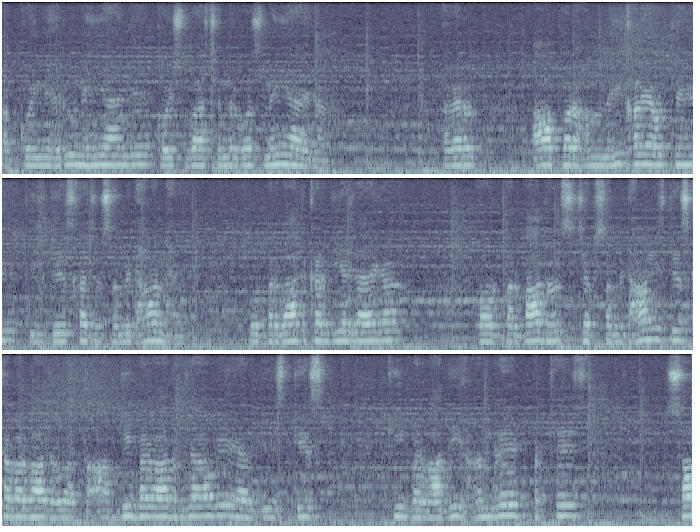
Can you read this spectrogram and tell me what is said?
अब कोई नेहरू नहीं आएँगे, कोई सुभाष चंद्र बोस नहीं आएगा। अगर आप और हम नहीं खड़े होते हैं तो इस देश का जो संविधान है, वो बर्बाद कर दिया जाएगा। और बर्बाद हो, जब संविधान इस देश का बर्बाद होगा तो आप भी बर्बाद हो जाओगे और इस देश की बर्बादी हंड्रेड प्रतिशत, सौ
